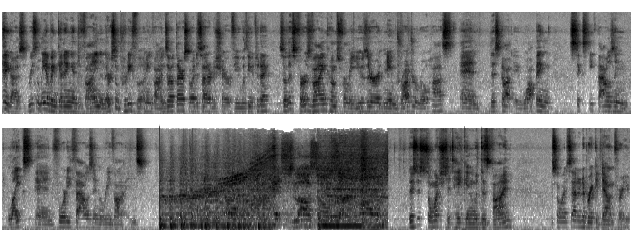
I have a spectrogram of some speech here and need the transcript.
Hey guys, recently I've been getting into Vine, and there's some pretty funny Vines out there, so I decided to share a few with you today. So this first Vine comes from a user named Roger Rojas, and this got a whopping 60,000 likes and 40,000 revines. There's just so much to take in with this Vine, so I decided to break it down for you.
